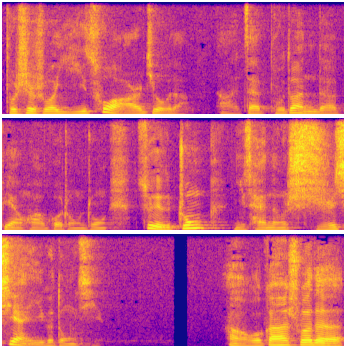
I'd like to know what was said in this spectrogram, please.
不是说一蹴而就的。啊，在不断的变化过程中，最终你才能实现一个东西。啊，我刚才说的，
